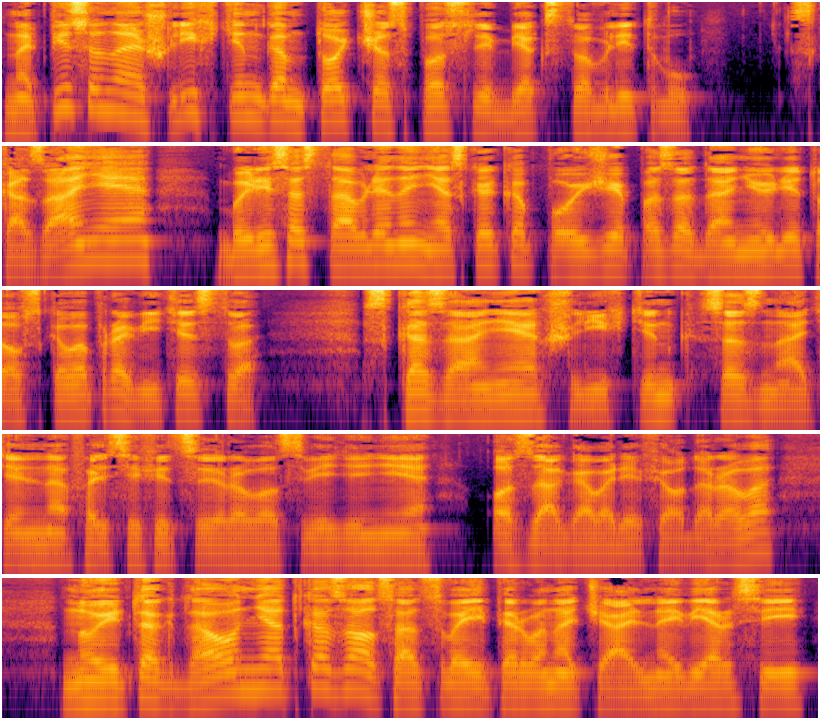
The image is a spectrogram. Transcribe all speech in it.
написанная Шлихтингом тотчас после бегства в Литву. Сказания были составлены несколько позже по заданию литовского правительства. В сказаниях Шлихтинг сознательно фальсифицировал сведения о заговоре Федорова, но и тогда он не отказался от своей первоначальной версии.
